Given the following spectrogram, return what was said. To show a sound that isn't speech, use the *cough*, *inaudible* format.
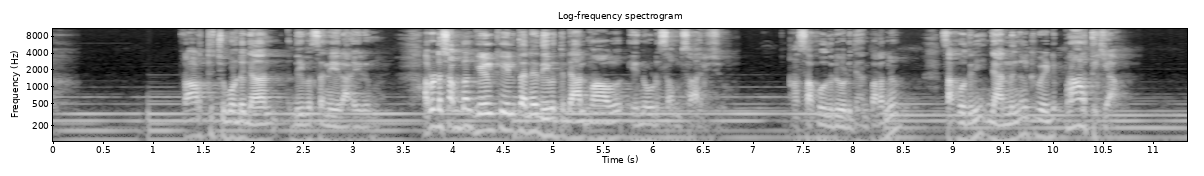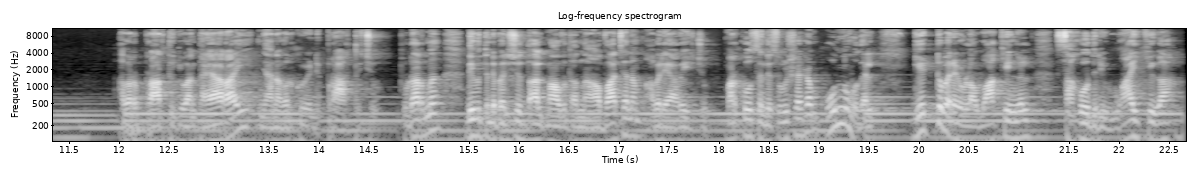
പ്രാർത്ഥിച്ചുകൊണ്ട് ഞാൻ ദൈവസേനയിലായിരുന്നു അവരുടെ ശബ്ദം കേൾക്കുകയിൽ തന്നെ ദൈവത്തിന്റെ ആത്മാവ് എന്നോട് സംസാരിച്ചു. ആ സഹോദരിയോട് ഞാൻ പറഞ്ഞു സഹോദരി ഞാൻ നിങ്ങൾക്ക് വേണ്ടി പ്രാർത്ഥിക്കാം. അവർ പ്രാർത്ഥിക്കുവാൻ തയ്യാറായി. ഞാൻ അവർക്ക് വേണ്ടി പ്രാർത്ഥിച്ചു. തുടർന്ന് ദൈവത്തിന്റെ പരിശുദ്ധാത്മാവ് തന്ന ആ വചനം അവരെ അറിയിച്ചു. മർക്കോസിന്റെ സുവിശേഷം ഒന്നു മുതൽ എട്ട് വരെയുള്ള വാക്യങ്ങൾ സഹോദരി വായിക്കുക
